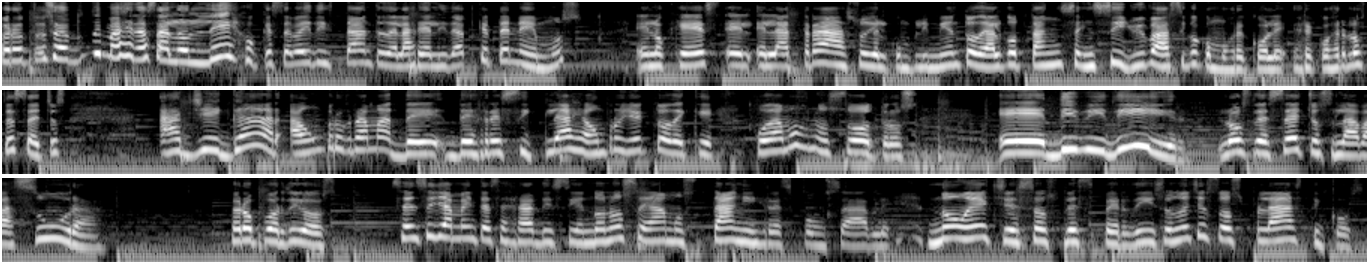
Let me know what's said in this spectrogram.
pero entonces, tú te imaginas a lo lejos que se ve distante de la realidad que tenemos, en lo que es el, atraso y el cumplimiento de algo tan sencillo y básico como recoger los desechos, a llegar a un programa de, reciclaje, a un proyecto de que podamos nosotros eh, dividir los desechos, la basura. Pero por Dios, sencillamente cerrar diciendo no seamos tan irresponsables, no eche esos desperdicios, no eche esos plásticos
